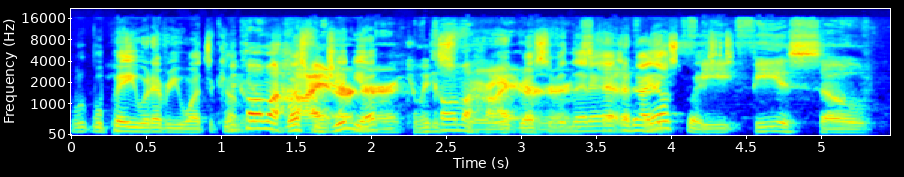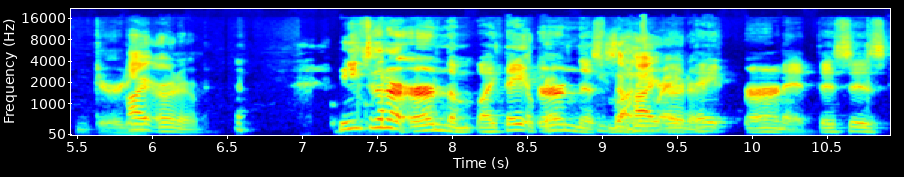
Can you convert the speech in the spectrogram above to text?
We'll, we'll pay you whatever you want to come. Can we call him a West high Virginia earner? Can we call him a high aggressive earner? And then NIL Fee, fee is so dirty. High earner. He's gonna earn them. Like they okay. earn this He's money, right? Earner. They earn it. This is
